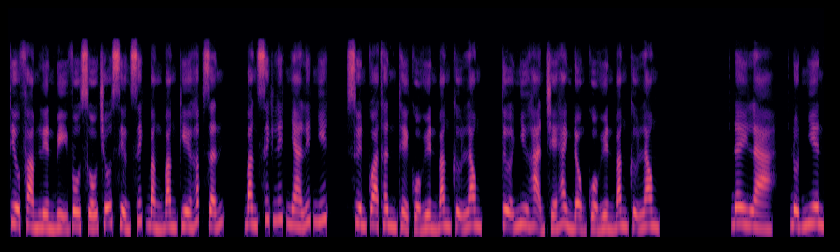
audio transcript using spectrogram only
tiêu phàm liền bị vô số chỗ xiềng xích bằng băng kia hấp dẫn, băng xích lít nha lít nhít, xuyên qua thân thể của huyền băng cự long, tựa như hạn chế hành động của huyền băng cự long. Đây là, đột nhiên,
